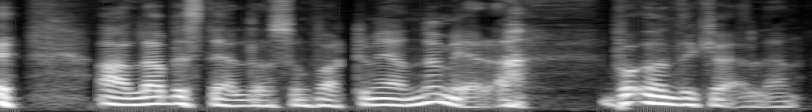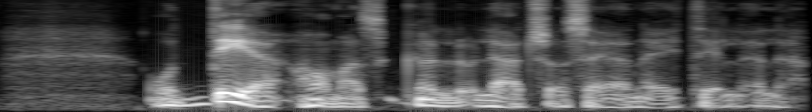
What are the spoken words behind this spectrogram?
alla beställde och så vart det ännu mera på under kvällen. Och det har man lärt sig att säga nej till. Eller?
